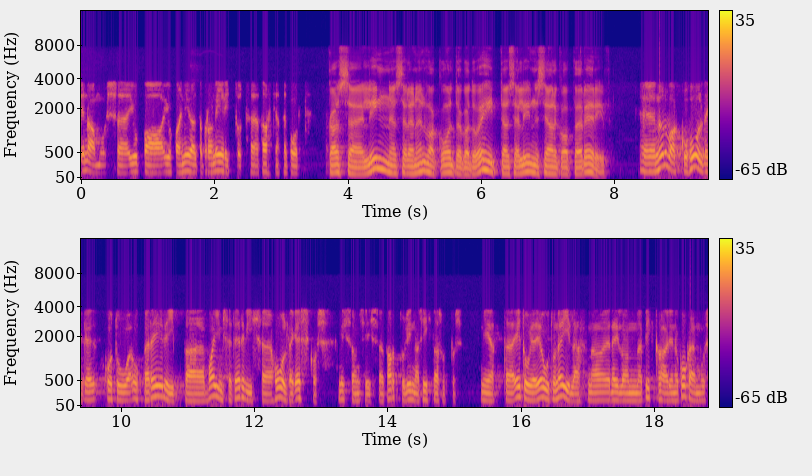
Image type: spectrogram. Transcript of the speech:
enamus juba, juba nii-öelda broneeritud tahtjate poolt. kas linn selle Nõlvaku hooldekodu ehitas ja linn seal ka opereerib? Nõlvaku hooldekodu opereerib äh, Vaimse Tervise Hooldekeskus, mis on siis Tartu linna sihtasutus. nii et äh, edu ja jõudu neile, neil on pikaajaline kogemus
